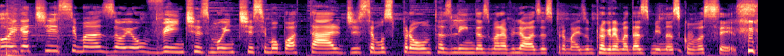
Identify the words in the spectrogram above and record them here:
Oi, gatíssimas! Oi, ouvintes! Muitíssimo boa tarde! Estamos prontas, lindas, maravilhosas para mais um programa das Minas com vocês.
